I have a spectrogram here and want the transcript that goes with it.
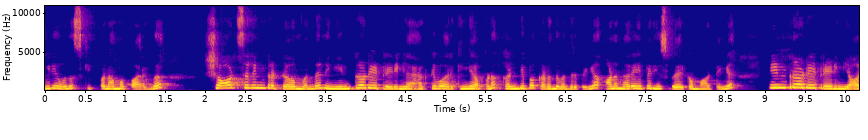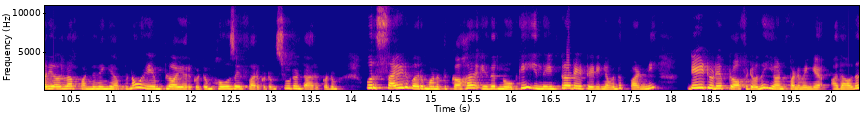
வீடியோ வந்து ஸ்கிப் பண்ணாமல் பாருங்கள் ஷார்ட் செல்லிங்ன்ற டேர்ம் வந்து நீங்கள் இன்ட்ராடே ட்ரேடிங்கில் ஆக்டிவாக இருக்கீங்க அப்படின்னா கண்டிப்பாக கடந்து வந்திருப்பீங்க. ஆனால் நிறைய பேர் யூஸ் பண்ணியிருக்க மாட்டீங்க. இன்ட்ராடே ட்ரேடிங் யார் யாரெல்லாம் பண்ணுவீங்க அப்படின்னா ஒரு எம்ப்ளாயாக இருக்கட்டும் ஹவுஸ் ஒய்ஃபாக இருக்கட்டும் ஸ்டூடெண்ட்டாக இருக்கட்டும் ஒரு சைடு வருமானத்துக்காக எதிர்நோக்கி இந்த இன்ட்ராடே ட்ரேடிங்கை வந்து பண்ணி டே டு டே ப்ராஃபிட் வந்து ஏர்ன் பண்ணுவீங்க. அதாவது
